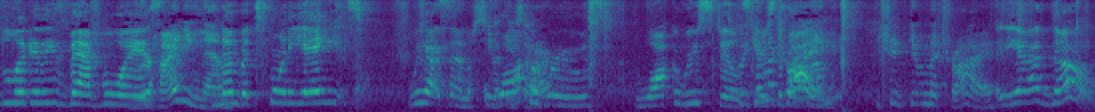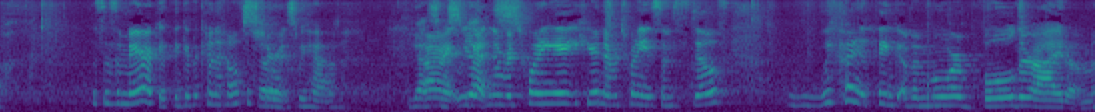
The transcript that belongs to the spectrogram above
look at these bad boys. You're hiding them. Number 28. We got some See what these are? Walkaroos. Walkaroo stilts. Give Here's them a the try. bottom. You should give them a try. Yeah, no. This is America. Think of the kind of health So- insurance we have. You got All right, we got number 28 here. Number 28, some stilts. We couldn't think of a more bolder item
